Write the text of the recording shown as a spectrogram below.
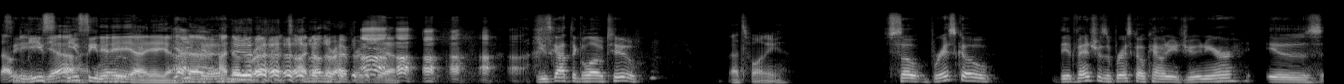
That See, would be, he's- yeah, he's seen the yeah, movie. yeah, yeah, yeah, Yeah, I, know, yeah. I know the reference. I know the reference. Yeah, He's got the glow too. that's funny. So Brisco, the Adventures of Brisco County Jr. is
